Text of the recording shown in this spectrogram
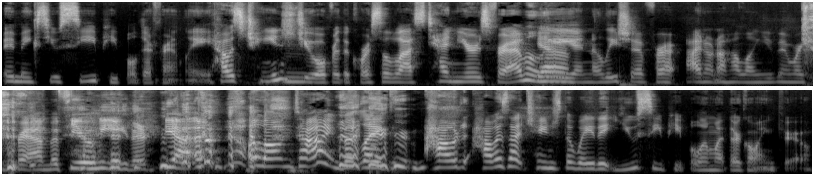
it makes you see people differently. How it's changed Mm. you over the course of the last 10 years for Emily Yeah. and Alisha for, I don't know how long you've been working for Em, a few. Me either. yeah, a long time. But like, how, how has that changed the way that you see people and what they're going through?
